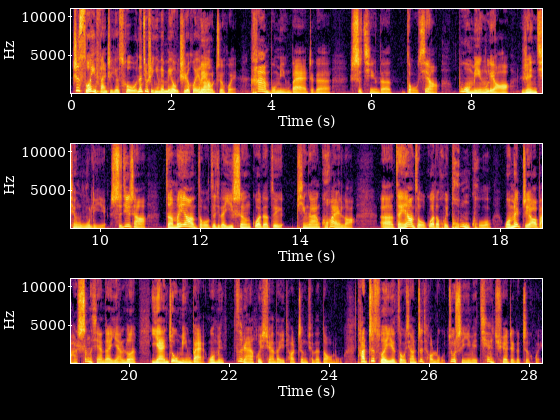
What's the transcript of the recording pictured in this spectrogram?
之所以犯这些错误，那就是因为没有智慧了。没有智慧，看不明白这个事情的走向，不明了人情物理。实际上，怎么样走自己的一生，过得最平安快乐？呃，怎样走过的会痛苦？我们只要把圣贤的言论研究明白，我们自然会选择一条正确的道路。他之所以走向这条路，就是因为欠缺这个智慧。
